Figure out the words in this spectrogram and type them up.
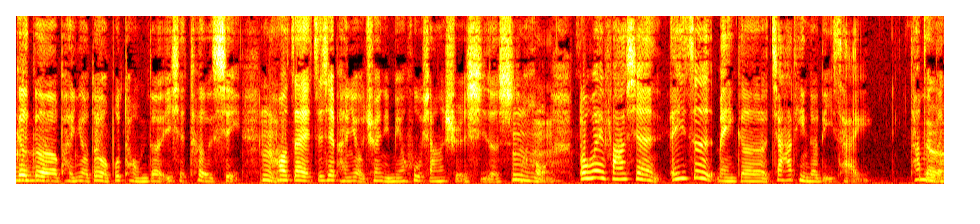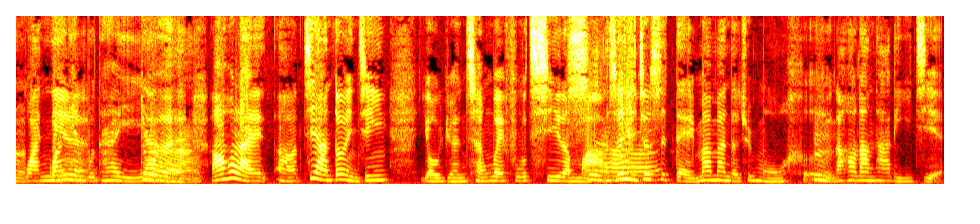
各个朋友都有不同的一些特性，然后在这些朋友圈里面互相学习的时候，都会发现，哎，这每个家庭的理财。他们的观念。观念不太一样，对。然后后来呃，既然都已经有缘成为夫妻了嘛，啊、所以就是得慢慢的去磨合，嗯、然后让他理解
